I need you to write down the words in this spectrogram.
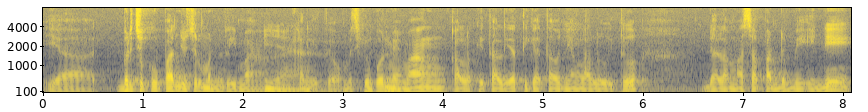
ya bercukupan justru menerima Iya, kan gitu. Meskipun memang kalau kita lihat tiga tahun yang lalu itu dalam masa pandemi ini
